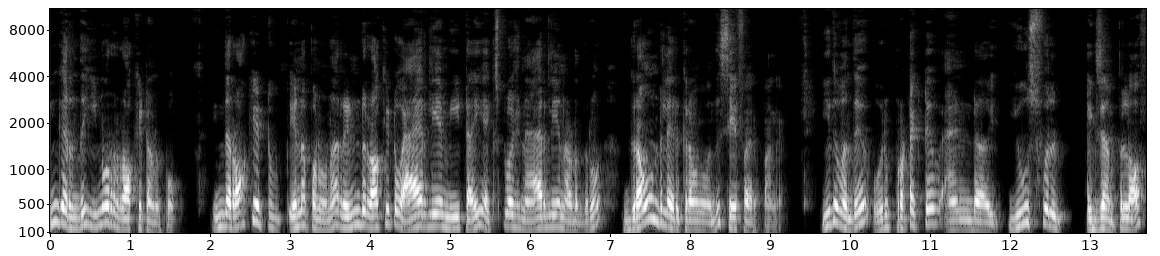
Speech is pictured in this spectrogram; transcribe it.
இங்கேருந்து இன்னொரு ராக்கெட் அனுப்போம். இந்த ராக்கெட் என்ன பண்ணுவோம்னா ரெண்டு ராக்கெட்டும் ஏர்லேயே மீட் ஆகி எக்ஸ்ப்ளோஷன் ஏர்லேயே நடந்துடும் கிரவுண்டில் இருக்கிறவங்க வந்து சேஃபாக இருப்பாங்க. இது வந்து ஒரு protective and useful example of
